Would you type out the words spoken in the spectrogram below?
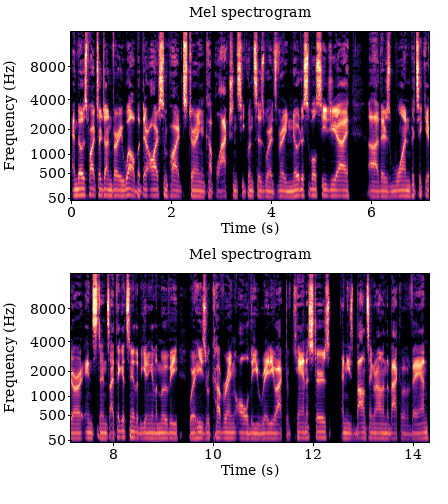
And those parts are done very well, but there are some parts during a couple action sequences where it's very noticeable CGI. Uh, there's one particular instance, I think it's near the beginning of the movie, where he's recovering all the radioactive canisters and he's bouncing around in the back of a van.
